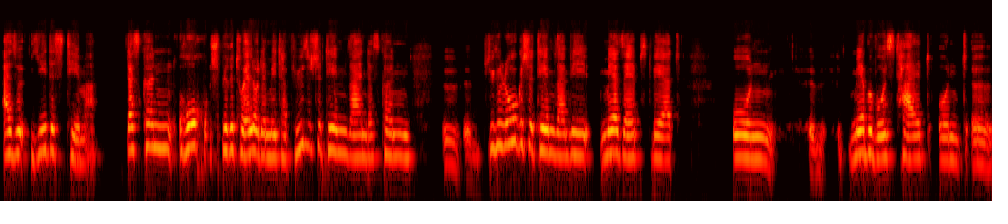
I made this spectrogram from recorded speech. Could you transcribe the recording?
Also jedes Thema. Das können hochspirituelle oder metaphysische Themen sein, das können äh, psychologische Themen sein wie mehr Selbstwert und äh, mehr Bewusstheit und äh,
